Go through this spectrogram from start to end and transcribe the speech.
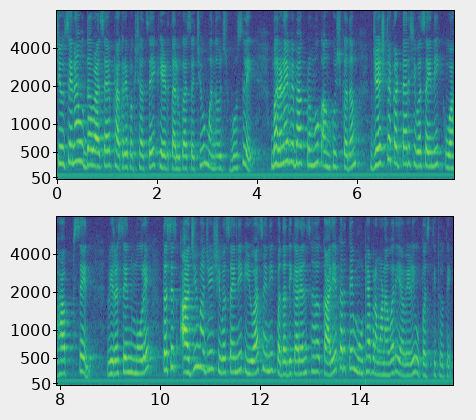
शिवसेना उद्धव बाळासाहेब ठाकरे पक्षाचे खेड तालुका सचिव मनोज भोसले भरणे विभाग प्रमुख अंकुश कदम ज्येष्ठ कट्टर शिवसैनिक वहाब सेन वीरसेन मोरे तसेच आजी माजी शिवसैनिक युवा सैनिक पदाधिकाऱ्यांसह कार्यकर्ते मोठ्या प्रमाणावर यावेळी उपस्थित होते.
